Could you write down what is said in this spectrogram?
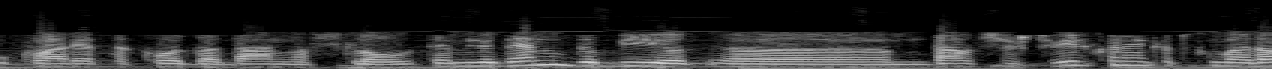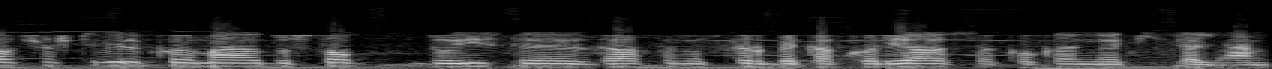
ukvarja tako, da da naslov tem ljudem, dobijo uh, davčno številko. Enkrat, ko imajo davčno številko, imajo dostop do iste zdravstvene skrbe, kakor jaz, kot nek italijan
